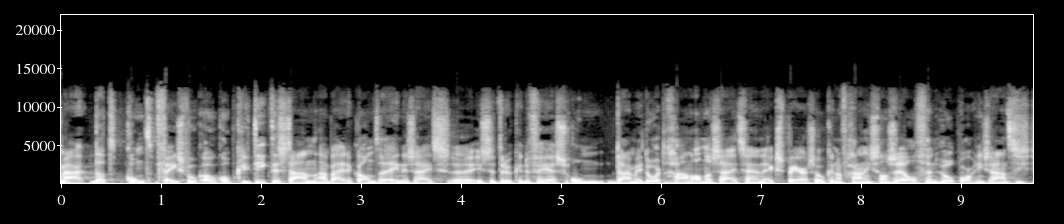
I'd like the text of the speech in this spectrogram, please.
Maar dat komt Facebook ook op kritiek te staan aan beide kanten. Enerzijds uh, is de druk in de VS om daarmee door te gaan. Anderzijds zijn er experts, ook in Afghanistan zelf, en hulporganisaties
